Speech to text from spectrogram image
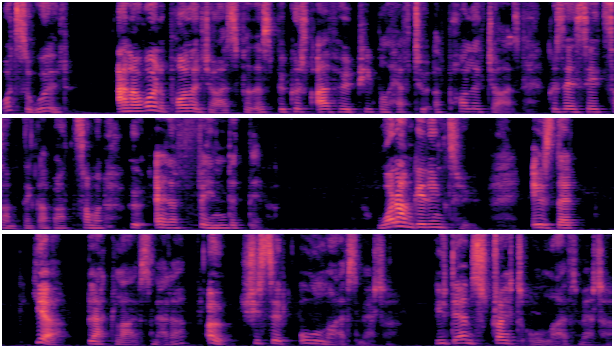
what's the word? And I won't apologize for this because I've heard people have to apologize because they said something about someone who and offended them. What I'm getting to is that, yeah, Black Lives Matter. Oh, she said all lives matter. You damn straight all lives matter.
